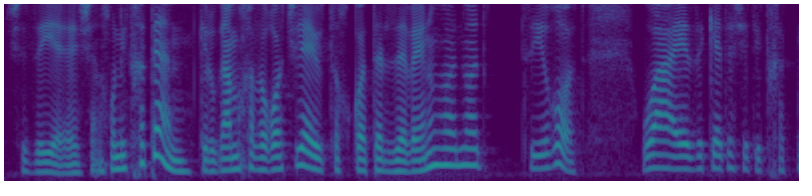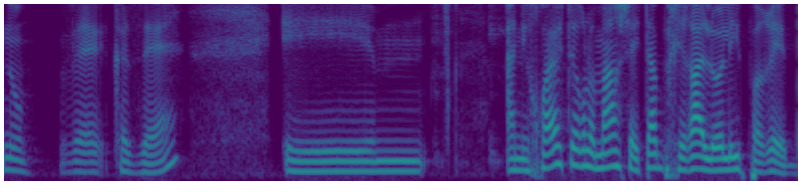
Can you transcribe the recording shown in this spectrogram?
שזה יהיה, שאנחנו נתחתן. כאילו, גם החברות שלי היו צוחקות על זה, והיינו מאוד מאוד צעירות. וואי, איזה קטע שתתחתנו, וכזה. אמ, אני יכולה יותר לומר שהייתה בחירה לא להיפרד.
